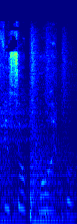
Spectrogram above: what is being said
Leve o seu corpo.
